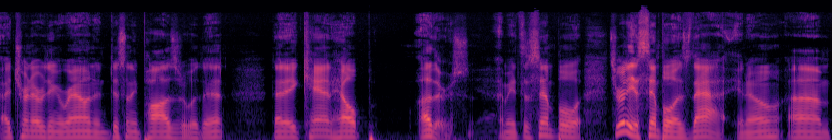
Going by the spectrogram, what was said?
I turned everything around and did something positive with it, that it can help others. I mean, it's a simple. It's really as simple as that, you know. Um,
